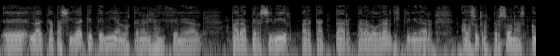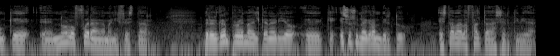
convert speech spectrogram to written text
eh, la capacidad que tenían los canarios en general para percibir, para captar, para lograr discriminar a las otras personas, aunque eh, no lo fueran a manifestar. Pero el gran problema del canario, eh, que eso es una gran virtud, estaba la falta de asertividad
